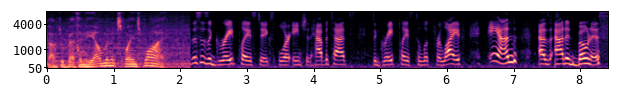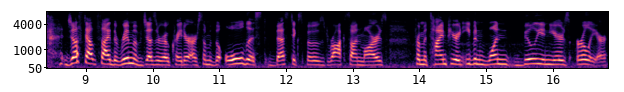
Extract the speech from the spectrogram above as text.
Dr. Bethany Ehlmann explains why. This is a great place to explore ancient habitats. It's a great place to look for life. And as added bonus, just outside the rim of Jezero crater are some of the oldest, best exposed rocks on Mars from a time period even one billion years earlier.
